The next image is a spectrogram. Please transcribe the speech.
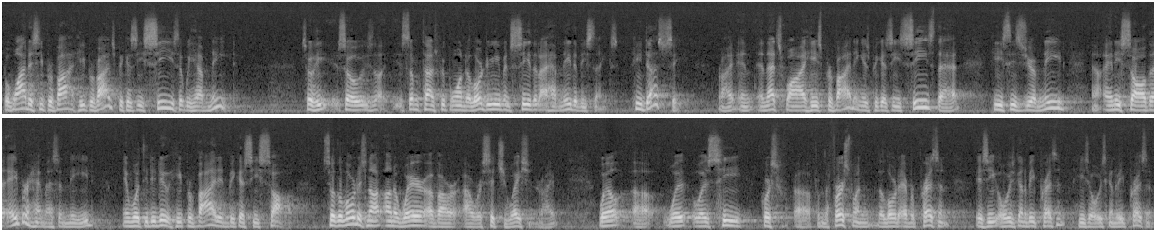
but why does he provide? He provides because he sees that we have need. So, he, so sometimes people wonder, Lord, do you even see that I have need of these things? He does see right? And, and that's why he's providing, is because he sees that. He sees you have need, uh, and he saw that Abraham has a need. And what did he do? He provided because he saw. So the Lord is not unaware of our, our situation, right? Well, uh, was, was, he, of course, uh, from the first one, the Lord ever present? Is he always going to be present? He's always going to be present.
